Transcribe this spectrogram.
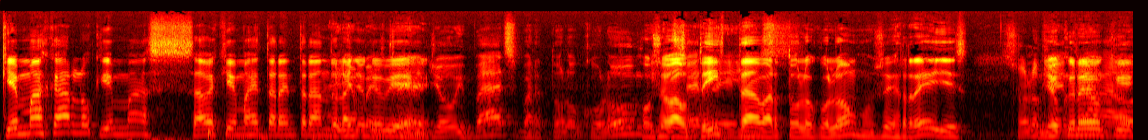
¿Quién más, Carlos? ¿Quién más? ¿Sabes quién más estará entrando el año que viene? Joey Bats, Bartolo Colón. José Bautista, Reyes. Bartolo Colón, José Reyes. Son los Yo creo que,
